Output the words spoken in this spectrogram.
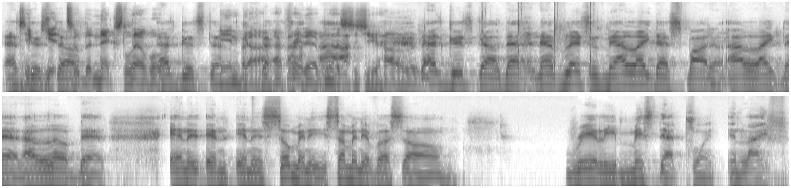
That's to get to the next level That's good stuff. in God. I pray that blesses you. Hallelujah. That's good stuff. That that blesses me. I like that spotter. I like that. I love that. And it, and and so many so many of us um really miss that point in life,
